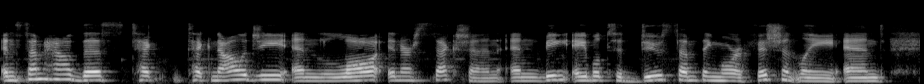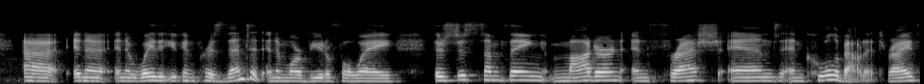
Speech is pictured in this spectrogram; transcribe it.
And somehow this tech technology and law intersection and being able to do something more efficiently and uh, in a in a way that you can present it in a more beautiful way. There's just something modern and fresh and and cool about it, right?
